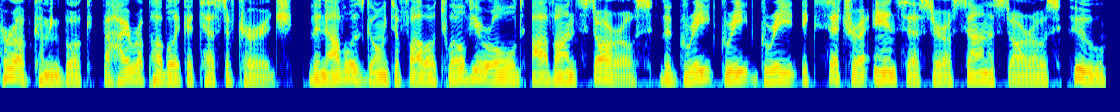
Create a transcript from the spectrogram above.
her upcoming book, The High Republic A Test of Courage. The novel is going to follow 12 year old Avon Starros, the great great great etc. ancestor of Sana Starros, who,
